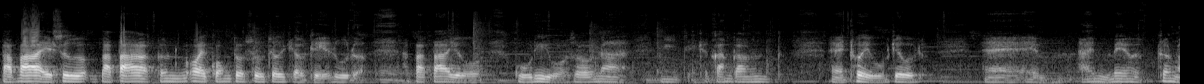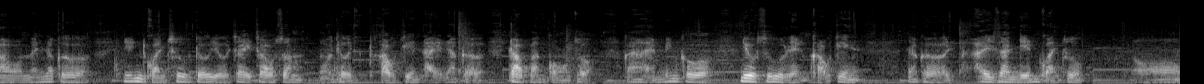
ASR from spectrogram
爸爸也是，爸爸跟外公都是这条铁路的。嗯爸爸有鼓励我说：“那你刚刚呃退伍就，呃还没有，正好我们那个领管处都有在招生，我就考进来那个大班工作。刚才民国六十五年考进那个爱山连管处。哦，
